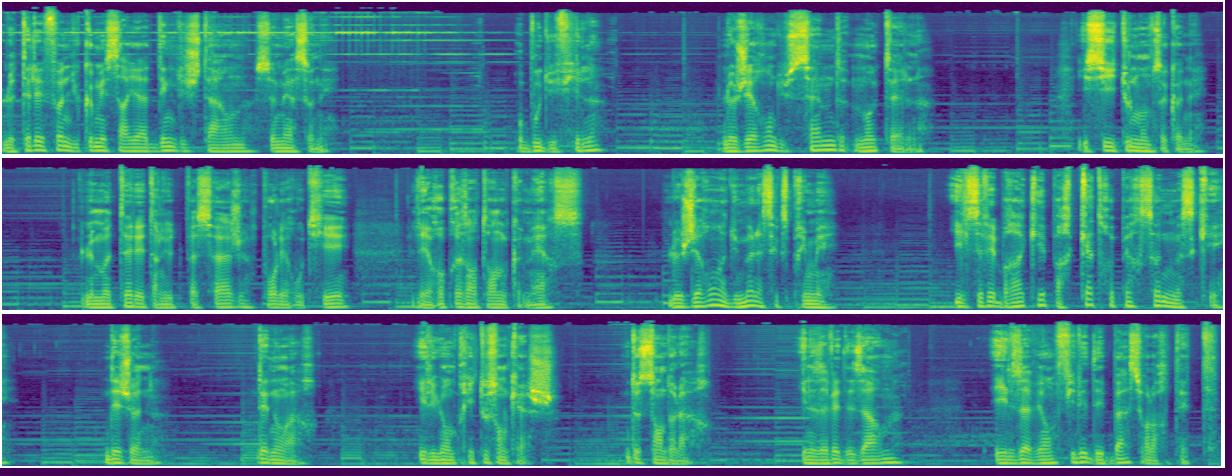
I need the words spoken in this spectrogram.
Le téléphone du commissariat d'Englishtown se met à sonner. Au bout du fil, le gérant du Sand Motel. Ici, tout le monde se connaît. Le motel est un lieu de passage pour les routiers, les représentants de commerce. Le gérant a du mal à s'exprimer. Il s'est fait braquer par quatre personnes masquées. Des jeunes, des noirs. Ils lui ont pris tout son cash. 200 dollars. Ils avaient des armes et ils avaient enfilé des bas sur leur tête.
